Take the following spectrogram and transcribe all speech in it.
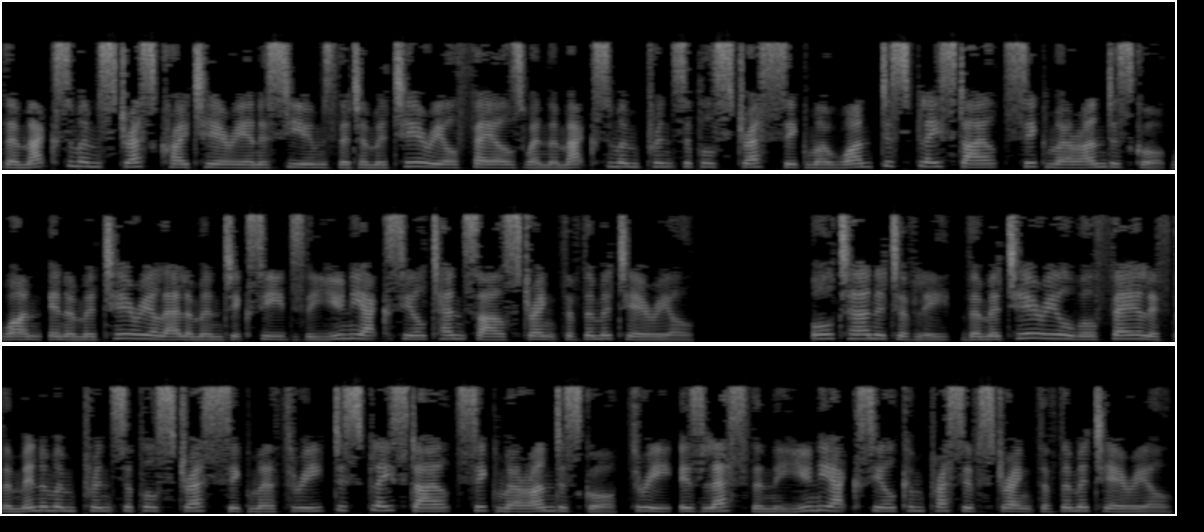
The maximum stress criterion assumes that a material fails when the maximum principal stress sigma 1 display style sigma underscore 1 in a material element exceeds the uniaxial tensile strength of the material. Alternatively, the material will fail if the minimum principal stress sigma 3 display style sigma underscore 3 is less than the uniaxial compressive strength of the material.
